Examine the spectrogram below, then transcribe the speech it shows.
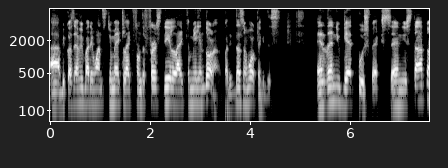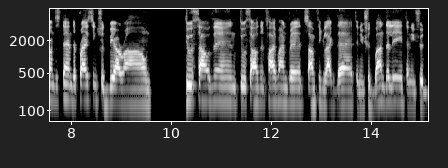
Uh, because everybody wants to make like from the first deal like a million dollar but it doesn't work like this. And then you get pushbacks and you start to understand the pricing should be around 2000 2500 something like that and you should bundle it and you should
